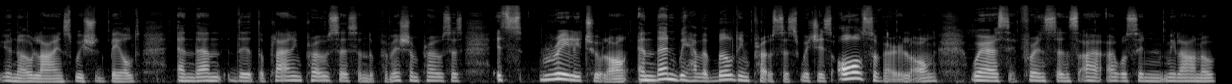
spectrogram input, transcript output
you know lines we should build and then the the planning process and the permission process. It's really too long. And then we have a building process which is also very long. Whereas for instance i, I was in milano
